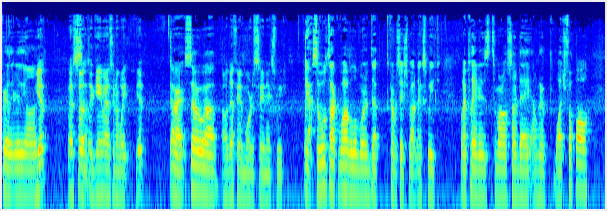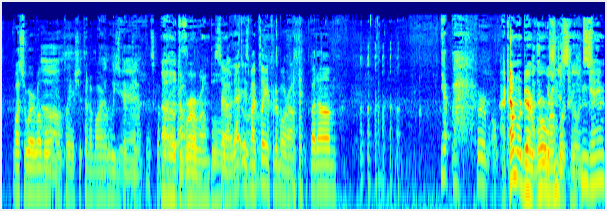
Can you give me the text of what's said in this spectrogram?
fairly early on. Yep. That's So- the game I was going to wait. Yep. All right. So uh, I'll definitely have more to say next week. yeah. So we'll talk. We'll have a little more in depth conversation about next week. My plan is tomorrow Sunday. I'm going to watch football, watch the Royal Rumble, Oh. and play a shit ton of Mario and Oh, Luigi's Paper yeah. Jam. That's going Oh, the Royal Rumble. So that is my plan for tomorrow. but um, yep. We're I kind of want to do I a think Royal Rumble drinking game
